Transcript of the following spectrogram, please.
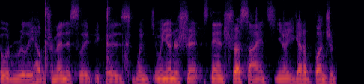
it would really help tremendously because when when you understand stress science, you know you got a bunch of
